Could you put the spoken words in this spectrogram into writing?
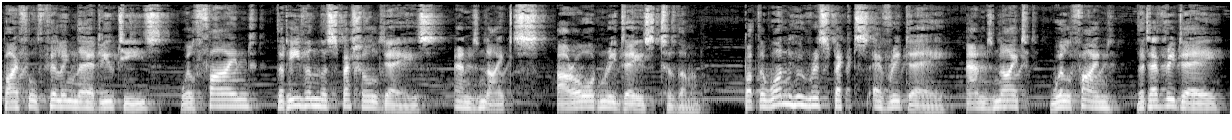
by fulfilling their duties, will find that even the special days and nights are ordinary days to them. But the one who respects every day and night will find that every day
